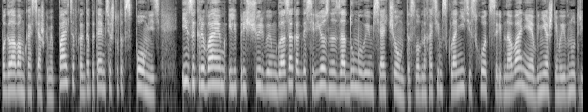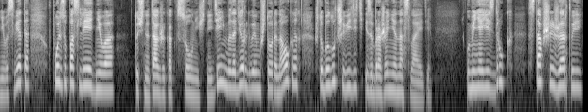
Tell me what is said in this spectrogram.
по головам костяшками пальцев, когда пытаемся что-то вспомнить, и закрываем или прищуриваем глаза, когда серьезно задумываемся о чем-то, словно хотим склонить исход соревнования внешнего и внутреннего света в пользу последнего. Точно так же, как в солнечный день, мы задергиваем шторы на окнах, чтобы лучше видеть изображение на слайде. У меня есть друг, ставший жертвой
